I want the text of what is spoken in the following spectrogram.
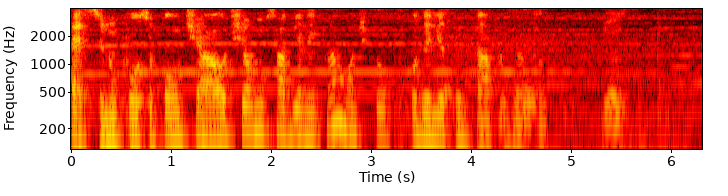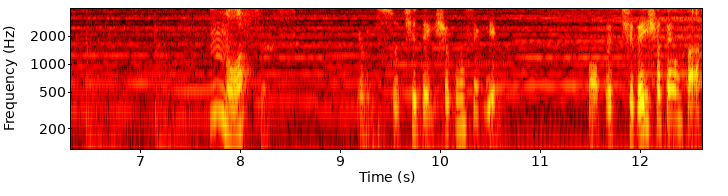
É, se não fosse o point out, eu não sabia nem pra onde que eu poderia tentar fazer a coisa. Justo. Nossa. Isso te deixa conseguir. Bom, Te deixa tentar.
